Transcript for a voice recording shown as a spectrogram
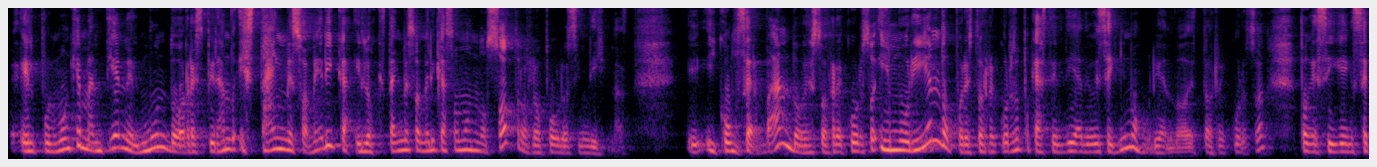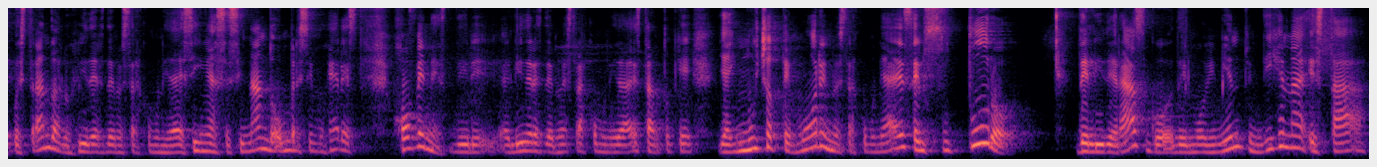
El pulmón que mantiene el mundo respirando está en Mesoamérica y los que están en Mesoamérica somos nosotros, los pueblos indígenas y, conservando estos recursos y muriendo por estos recursos, porque hasta el día de hoy seguimos muriendo de estos recursos, porque siguen secuestrando a los líderes de nuestras comunidades, siguen asesinando hombres y mujeres, jóvenes líderes de nuestras comunidades, tanto que ya hay mucho temor en nuestras comunidades. El futuro del liderazgo del movimiento indígena está,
